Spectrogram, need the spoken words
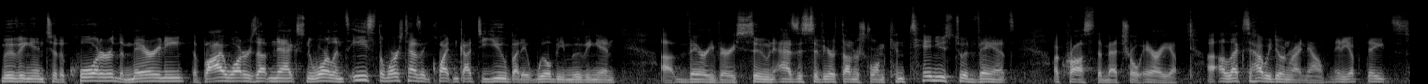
moving into the quarter, the Marigny, the Bywater's up next. New Orleans East, the worst hasn't quite got to you, but it will be moving in uh, very, very soon as this severe thunderstorm continues to advance across the metro area. Uh, Alexa, how are we doing right now? Any updates?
